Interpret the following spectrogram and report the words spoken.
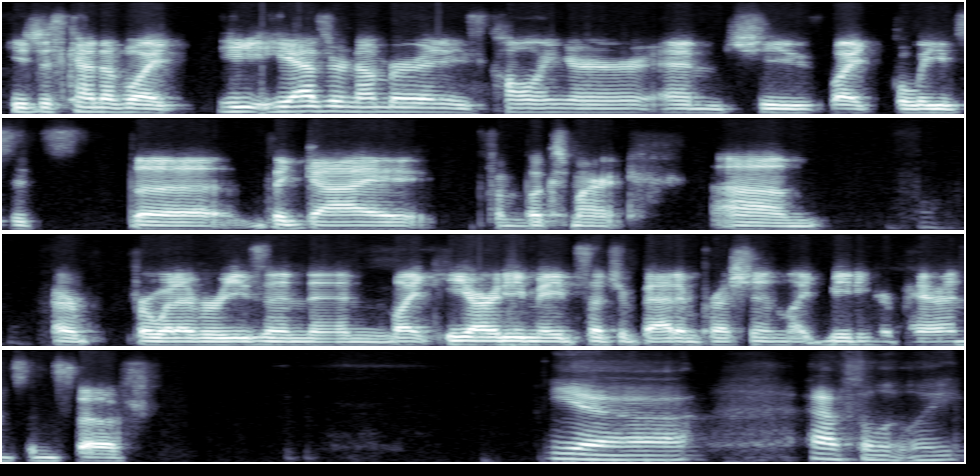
he's just kind of like he he has her number and he's calling her and she like believes it's the the guy from Booksmart. Um or for whatever reason and like he already made such a bad impression like meeting her parents and stuff Yeah, absolutely.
